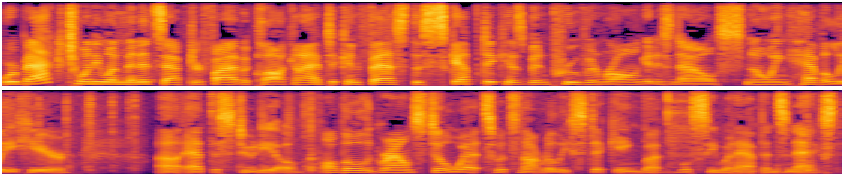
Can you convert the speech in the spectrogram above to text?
We're back 21 minutes after 5 o'clock, and I have to confess the skeptic has been proven wrong. It is now snowing heavily here uh, at the studio. Although the ground's still wet, so it's not really sticking, but we'll see what happens next.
